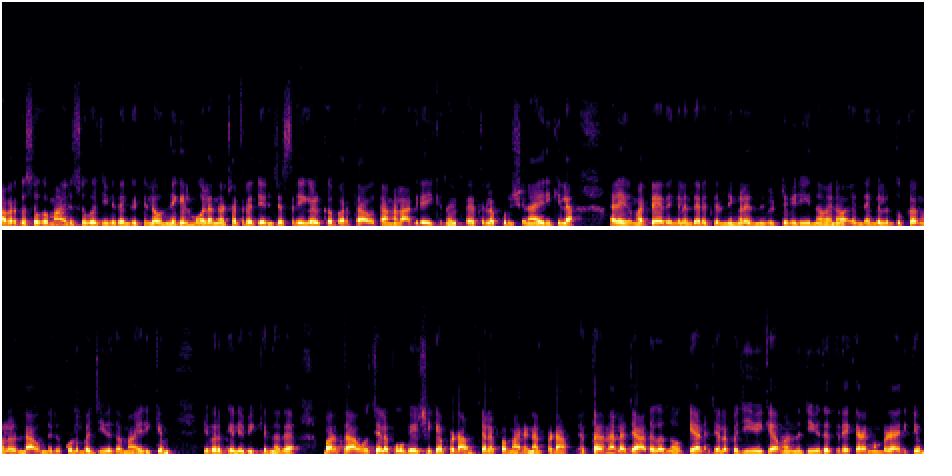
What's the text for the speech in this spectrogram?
അവർക്ക് സുഖമായ ഒരു സുഖജീവിതം കിട്ടില്ല. ഒന്നുകിൽ മൂലനക്ഷത്രം ജനിച്ച സ്ത്രീകൾക്ക് ഭർത്താവ് തങ്ങൾ ആഗ്രഹിക്കുന്ന ഒരു തരത്തിലുള്ള പുരുഷനായിരിക്കില്ല. അല്ലെങ്കിൽ മറ്റേതെങ്കിലും തരത്തിൽ നിങ്ങളിൽ നിന്ന് വിട്ടുപിരിയുന്നവനോ എന്തെങ്കിലും ദുഃഖങ്ങൾ ഉണ്ടാകുന്ന ഒരു കുടുംബജീവിതമായിരിക്കും ഇവർക്ക് ലഭിക്കുന്നത്. ഭർത്താവ് ചിലപ്പോൾ ഉപേക്ഷിക്കപ്പെടാം ചിലപ്പോൾ മരണപ്പെടാം. എത്ര നല്ല ജാതകം നോക്കിയാലും ചിലപ്പോൾ ജീവിക്കാൻ വന്ന ജീവിതത്തിലേക്ക് ഇറങ്ങുമ്പോഴായിരിക്കും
